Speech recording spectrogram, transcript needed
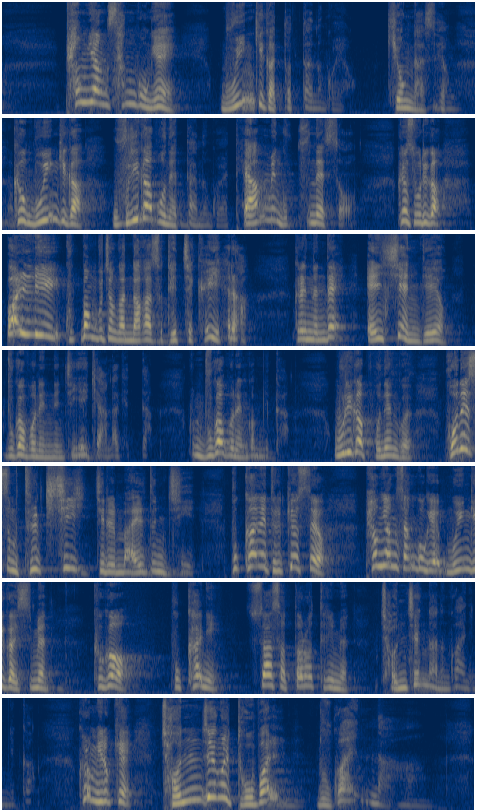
평양 상공에 무인기가 떴다는 거예요. 기억나세요? 그 무인기가 우리가 보냈다는 거예요. 대한민국 군에서. 그래서 우리가 빨리 국방부 장관 나가서 대책 회의해라. 그랬는데 NCND예요. 누가 보냈는지 얘기 안 하겠다. 그럼 누가 보낸 겁니까? 우리가 보낸 거예요. 보냈으면 들키지를 말든지. 북한에 들켰어요. 평양 상공에 무인기가 있으면 그거 북한이 쏴서 떨어뜨리면 전쟁 나는 거 아닙니까? 그럼 이렇게 전쟁을 도발 누가 했나?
